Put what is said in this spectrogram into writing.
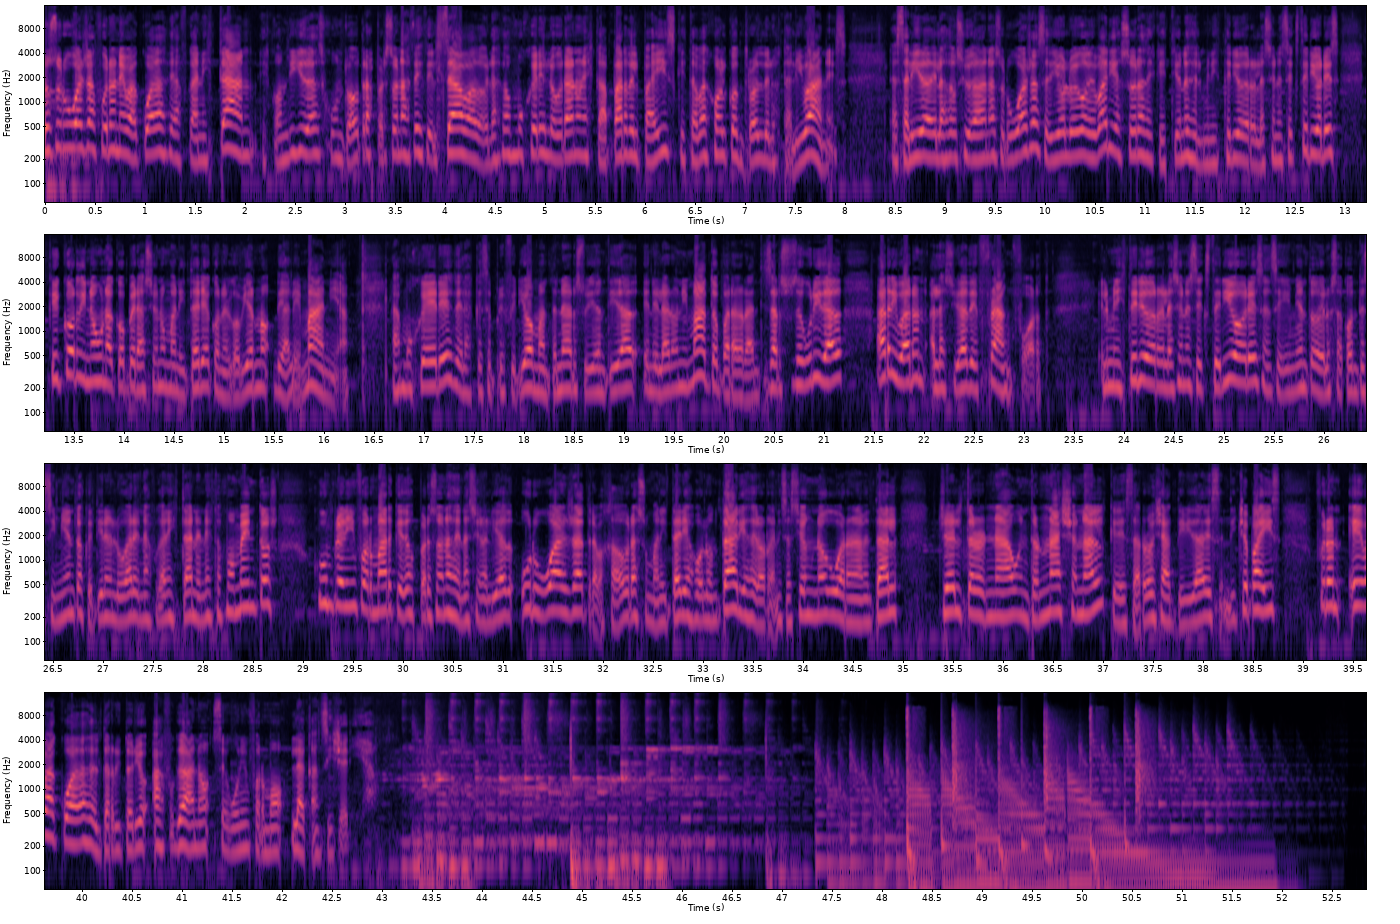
Dos uruguayas fueron evacuadas de Afganistán, escondidas junto a otras personas desde el sábado. Las dos mujeres lograron escapar del país que está bajo el control de los talibanes. La salida de las dos ciudadanas uruguayas se dio luego de varias horas de gestiones del Ministerio de Relaciones Exteriores que coordinó una cooperación humanitaria con el gobierno de Alemania. Las mujeres, de las que se prefirió mantener su identidad en el anonimato para garantizar su seguridad, arribaron a la ciudad de Frankfurt. El Ministerio de Relaciones Exteriores, en seguimiento de los acontecimientos que tienen lugar en Afganistán en estos momentos, cumple en informar que dos personas de nacionalidad uruguaya, trabajadoras humanitarias voluntarias de la organización no gubernamental Shelter Now International, que desarrolla actividades en dicho país, fueron evacuadas del territorio afgano, según informó la Cancillería.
